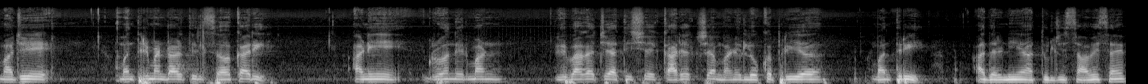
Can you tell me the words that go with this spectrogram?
माझे मंत्रिमंडळातील सहकारी आणि गृहनिर्माण विभागाचे अतिशय कार्यक्षम आणि लोकप्रिय मंत्री आदरणीय अतुलजी सावेसाहेब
